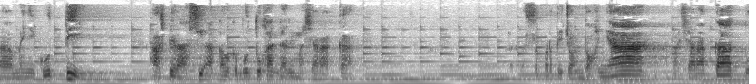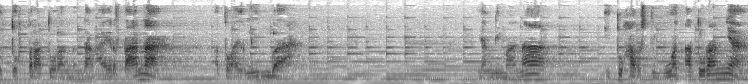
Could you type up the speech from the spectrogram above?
uh, mengikuti aspirasi atau kebutuhan dari masyarakat. Seperti contohnya, masyarakat butuh peraturan tentang air tanah atau air limbah, yang di mana itu harus dibuat aturannya,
